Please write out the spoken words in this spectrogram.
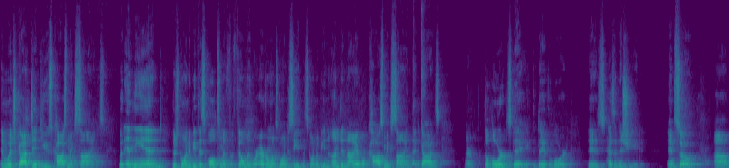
in which God did use cosmic signs. But in the end, there's going to be this ultimate fulfillment where everyone's going to see it, and it's going to be an undeniable cosmic sign that God's, or the Lord's day, the day of the Lord, is has initiated. And so, um,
